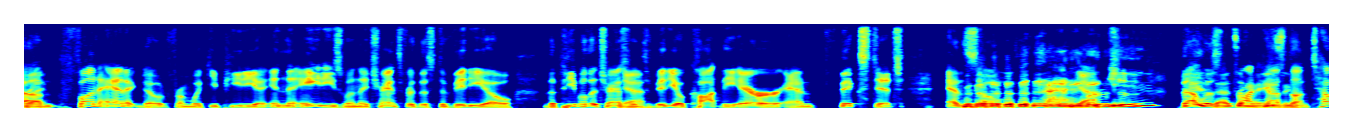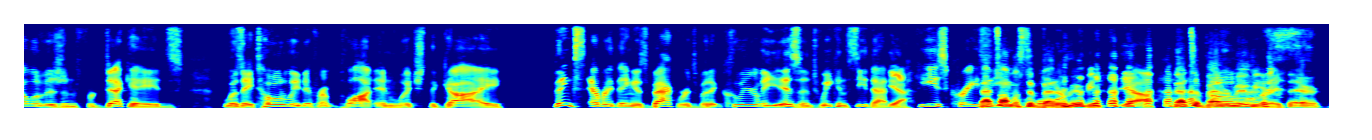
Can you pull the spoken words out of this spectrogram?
um, fun anecdote from wikipedia in the 80s when they transferred this to video the people that transferred Yeah. to video caught the error and fixed it and so Yeah. version that was That's broadcast amazing. on television for decades was a totally different plot in which the guy thinks everything is backwards, but it clearly isn't. We can see that. Yeah. He's crazy. That's almost a better or- movie. Yeah. That's a better Um, movie right there.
